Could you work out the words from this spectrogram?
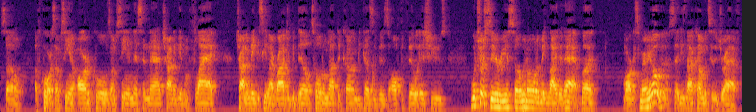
So, of course, I'm seeing articles, I'm seeing this and that, trying to give him flag, trying to make it seem like Roger Goodell told him not to come because of his off the field issues, which are serious. So we don't want to make light of that. But Marcus Mariota said he's not coming to the draft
